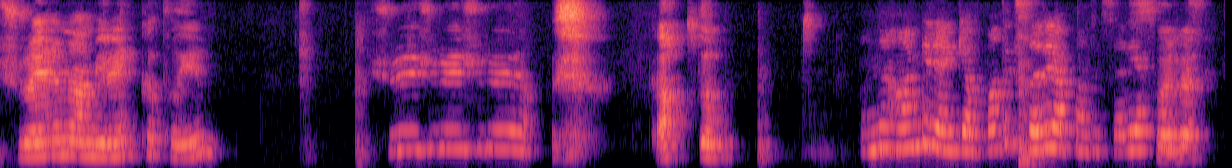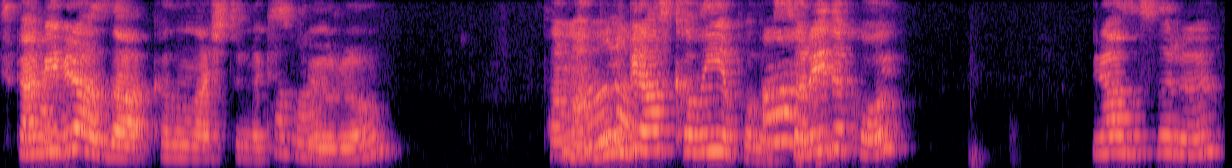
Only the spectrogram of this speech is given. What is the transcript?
Şuraya hemen bir renk katayım. Şuraya şuraya şuraya. Kattım. Anne hangi renk yapmadık? Sarı yapmadık. Sarı yapmadık. Sarı. Şu pembeyi biraz daha kalınlaştırmak Tamam. istiyorum. Tamam. Kuyruğu Bunu biraz kalın yapalım. Sarıyı da koy. Biraz da sarı.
